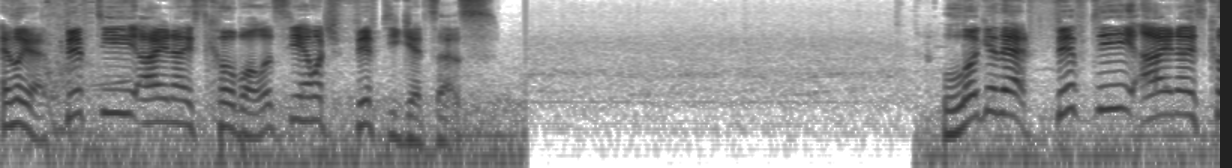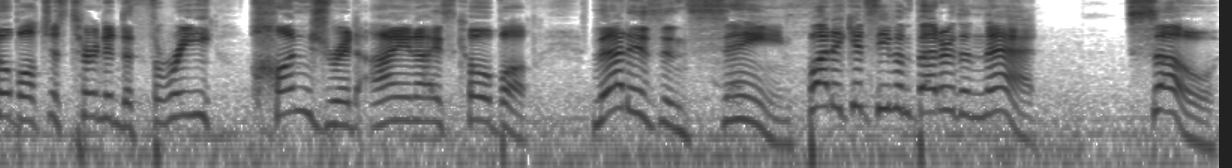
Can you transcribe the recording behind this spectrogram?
And look at that, 50 ionized cobalt. Let's see how much 50 gets us. Look at that, 50 ionized cobalt just turned into 300 ionized cobalt. That is insane, but it gets even better than that. So,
